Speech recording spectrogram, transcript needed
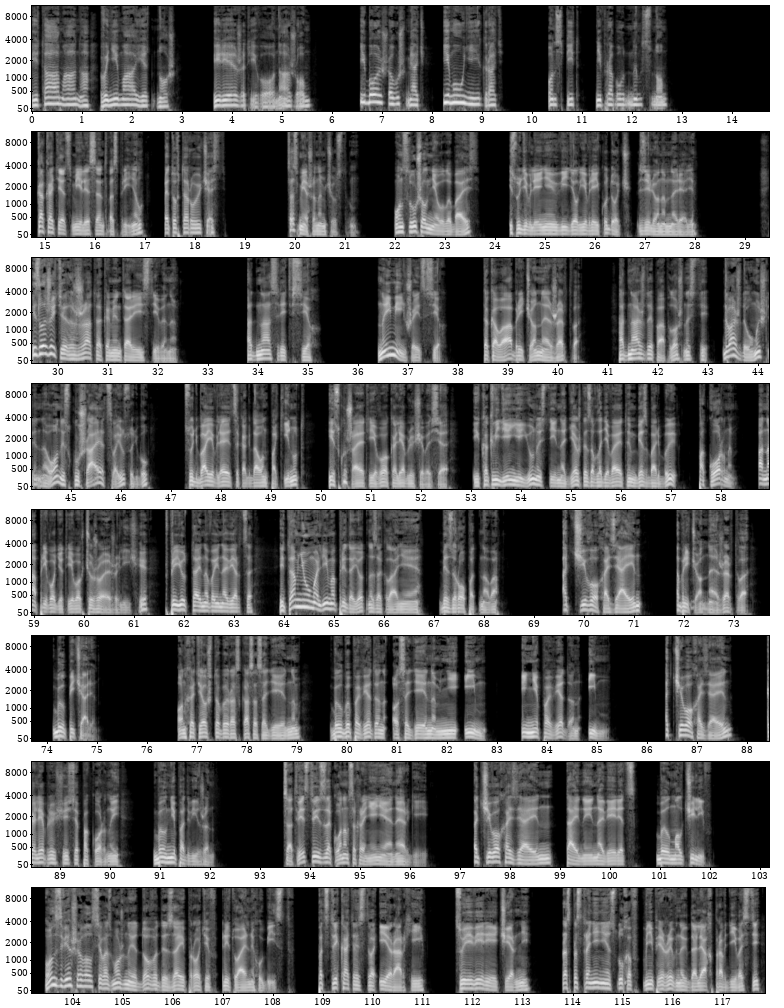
И там она вынимает нож и режет его ножом. И больше уж мяч ему не играть. Он спит непробудным сном. Как отец Миллисент воспринял эту вторую часть? Со смешанным чувством. Он слушал, не улыбаясь, и с удивлением видел еврейку-дочь в зеленом наряде. Изложите сжато комментарии Стивена. Одна средь всех, наименьшая из всех, такова обреченная жертва. Однажды по оплошности, дважды умышленно он искушает свою судьбу. Судьба является, когда он покинут, искушает его колеблющегося, и как видение юности и надежды завладевает им без борьбы, покорным. Она приводит его в чужое жилище, в приют тайного иноверца, и там неумолимо предает на заклание безропотного. Отчего хозяин, обреченная жертва, был печален? Он хотел, чтобы рассказ о содеянном был бы поведан о содеянном не им и не поведан им. Отчего хозяин, колеблющийся покорный, был неподвижен. В соответствии с законом сохранения энергии, отчего хозяин, тайный наверец, был молчалив. Он взвешивал всевозможные доводы за и против ритуальных убийств, подстрекательство иерархии, суеверие черни, распространение слухов в непрерывных долях правдивости,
